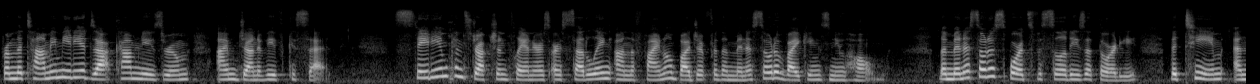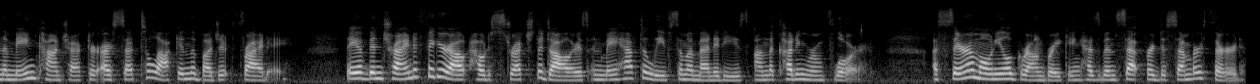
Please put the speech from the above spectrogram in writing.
From the TommieMedia.com newsroom, I'm Genevieve Cassette. Stadium construction planners are settling on the final budget for the Minnesota Vikings' new home. The Minnesota Sports Facilities Authority, the team, and the main contractor are set to lock in the budget Friday. They have been trying to figure out how to stretch the dollars and may have to leave some amenities on the cutting room floor. A ceremonial groundbreaking has been set for December 3rd,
